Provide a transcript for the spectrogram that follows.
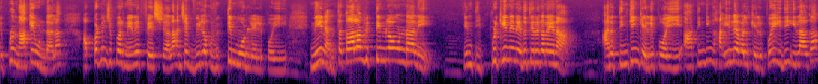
ఎప్పుడు నాకే ఉండాలా? అప్పటి నుంచి ఇప్పటివరకు నేనే ఫేస్ చేయాలా? అని చెప్పి వీళ్ళు ఒక విక్టిమ్ మోడ్లో వెళ్ళిపోయి నేను ఎంతకాలం విక్టిమ్లో ఉండాలి? ఇంత ఇప్పటికీ నేను ఎదు తిరగలేనా? అనే థింకింగ్కి వెళ్ళిపోయి ఆ థింకింగ్ హై లెవెల్కి వెళ్ళిపోయి ఇది ఇలాగా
